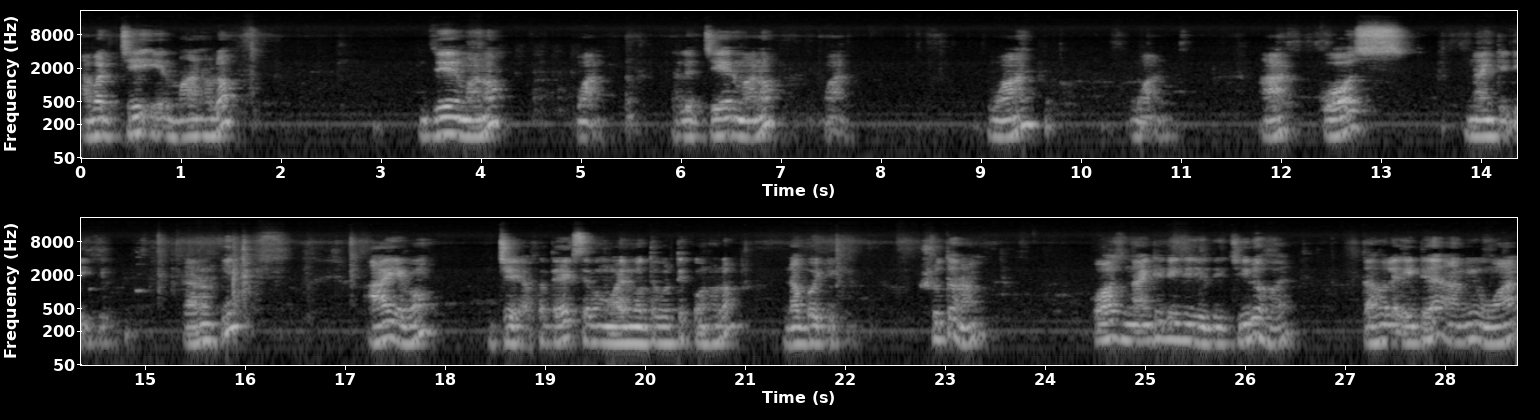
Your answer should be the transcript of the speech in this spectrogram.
আবার জে এর মান হলো জে এর মানও ওয়ান তাহলে জে এর মানও ওয়ান ওয়ান ওয়ান আর কস নাইনটি ডিগ্রি কারণ কি? আই এবং জে অর্থাৎ এক্স এবং ওয়াই এর মধ্যবর্তী কোণ হলো নব্বই ডিগ্রি সুতরাং কস নাইনটি ডিগ্রি যদি জিরো হয়, তাহলে এটা আমি ওয়ান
